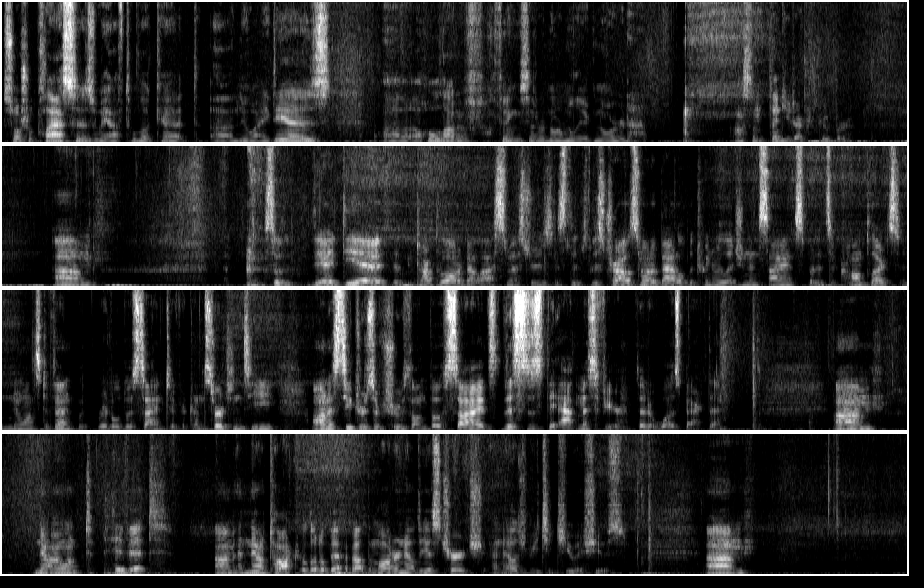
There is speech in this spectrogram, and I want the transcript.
social classes, we have to look at uh, new ideas, uh, a whole lot of things that are normally ignored. Awesome. Thank you, Dr. Cooper. Um, so the idea that we talked a lot about last semester is, is that this trial is not a battle between religion and science, but it's a complex and nuanced event with, riddled with scientific uncertainty, honest seekers of truth on both sides. This is the atmosphere that it was back then. Um, now I want to pivot um, and now talk a little bit about the modern LDS Church and LGBTQ issues. Um,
